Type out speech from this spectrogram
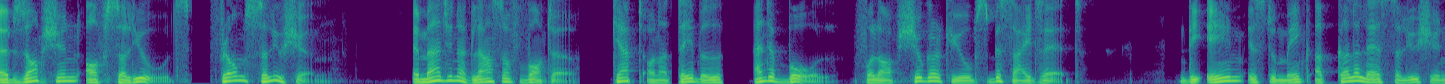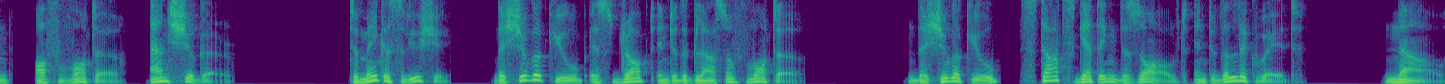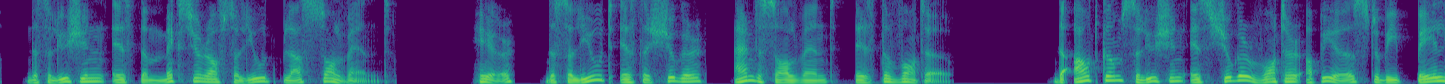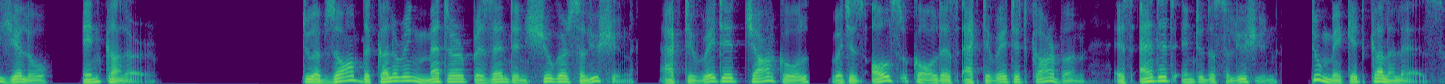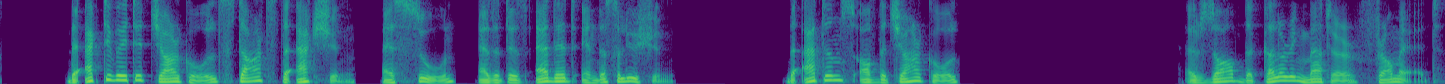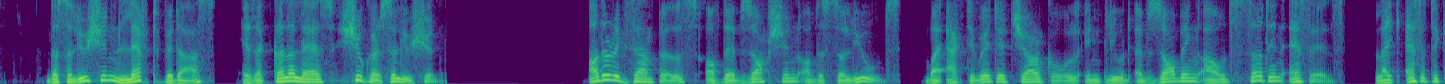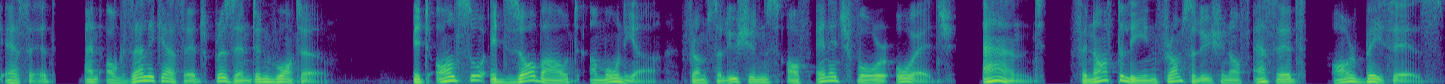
Adsorption of solutes from solution. Imagine a glass of water kept on a table and a bowl full of sugar cubes besides it. The aim is to make a colorless solution of water and sugar. To make a solution, the sugar cube is dropped into the glass of water. The sugar cube starts getting dissolved into the liquid. Now, the solution is the mixture of solute plus solvent. Here, the solute is the sugar and the solvent is the water. The outcome solution is sugar water appears to be pale yellow in color. To adsorb the coloring matter present in sugar solution, activated charcoal, which is also called as activated carbon, is added into the solution to make it colorless. The activated charcoal starts the action as soon as it is added in the solution. The atoms of the charcoal adsorb the coloring matter from it. The solution left with us is a colorless sugar solution. Other examples of the adsorption of the solutes by activated charcoal include adsorbing out certain acids like acetic acid and oxalic acid present in water. It also adsorbs out ammonia from solutions of NH4OH and phenolphthalein from solution of acids or bases.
